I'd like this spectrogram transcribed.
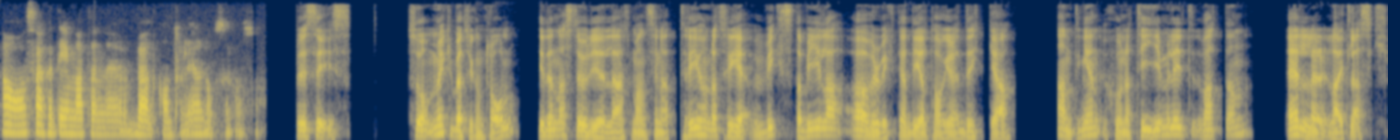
ja, särskilt i och med att den är välkontrollerad också. Då, så. Precis. Så mycket bättre kontroll. I denna studie lät man sina 303 viktstabila överviktiga deltagare dricka antingen 710 ml vatten eller lightläsk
